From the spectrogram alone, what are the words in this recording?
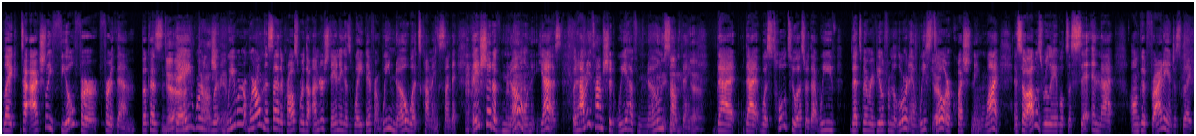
like to actually feel for for them because Yeah, they were gosh, li- we were we're on this side of the cross where the understanding is way different. We know what's coming Sunday. They should have known, yes, but how many times should we have known something? Yeah. that that was told to us or that we've that's been revealed from the Lord and we still Yeah. are questioning why. And so I was really able to sit in that on Good Friday and just be like,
